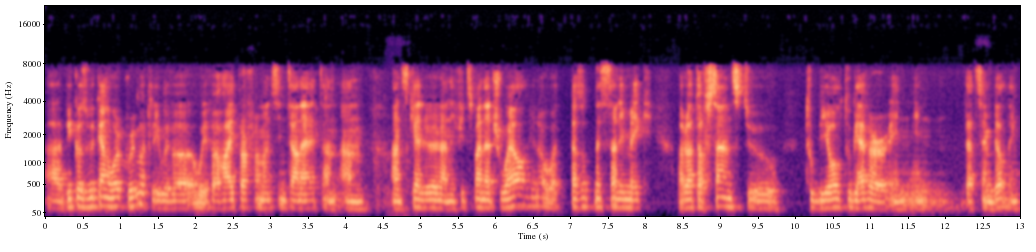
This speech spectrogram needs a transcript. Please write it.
uh, because we can work remotely with a with a high performance internet and, and and schedule and if it's managed well you know what doesn't necessarily make a lot of sense to to be all together in in that same building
